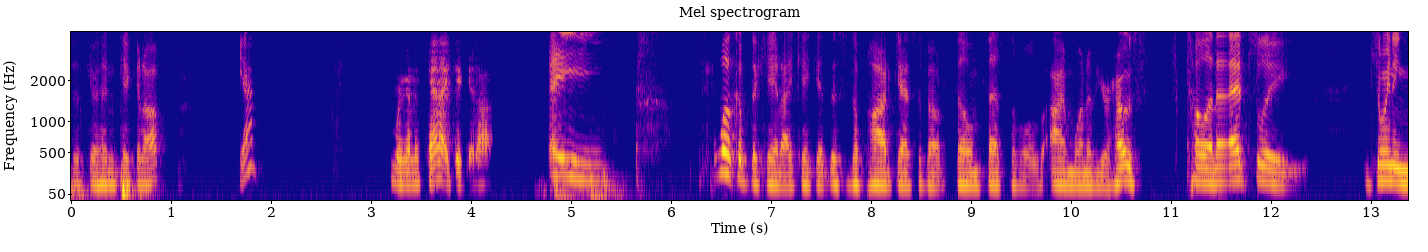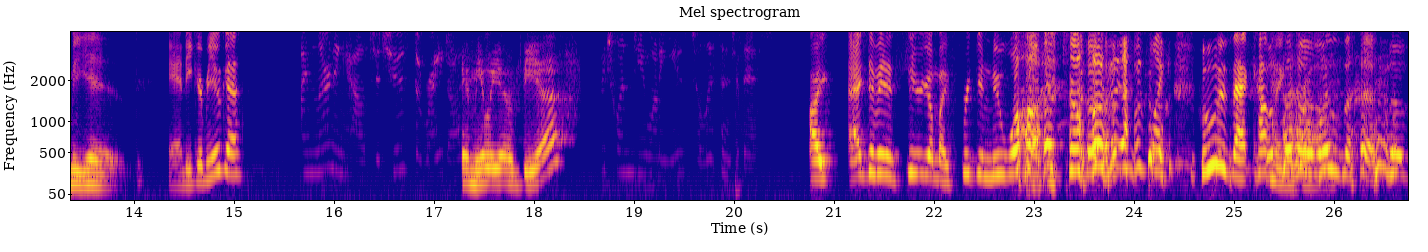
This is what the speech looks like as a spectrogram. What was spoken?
just go ahead and kick it off. Yeah. We're gonna can I kick it off? Hey, welcome to Can I Kick It? This is a podcast about film festivals. I'm one of your hosts, Cullen Etchley. Joining me is Andy Germuga. I'm learning how to choose the right audio. Emilio Diaz? Which one do you want to use to listen to this? I activated Siri on my freaking new watch. I was like, who is that what coming the hell was that? That was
